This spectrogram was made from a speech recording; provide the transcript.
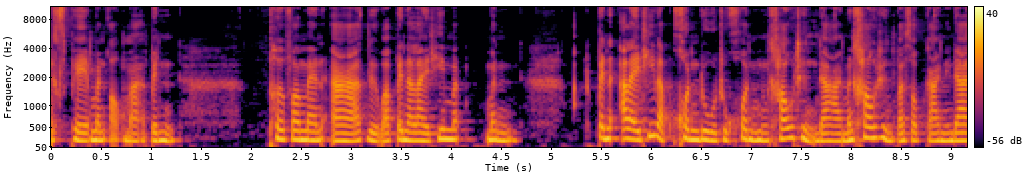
express มันออกมาเป็น performance art หรือว่าเป็นอะไรที่มันมันเป็นอะไรที่แบบคนดูทุกคนมันเข้าถึงได้ มันเข้าถึงประสบการณ์นี้ได้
